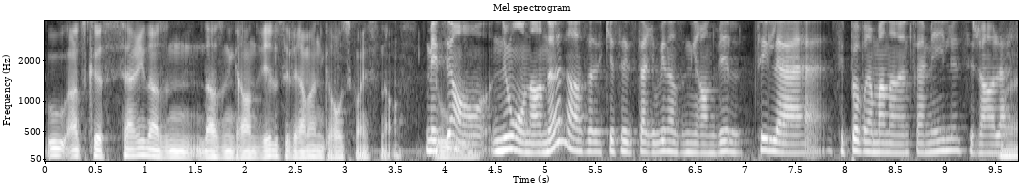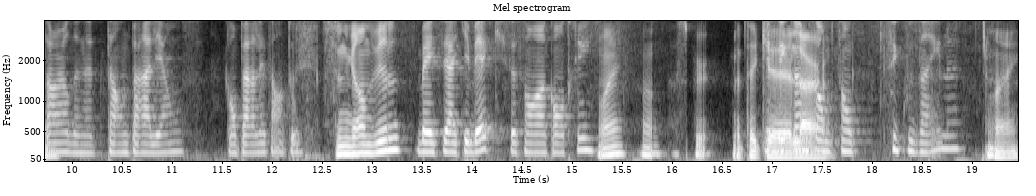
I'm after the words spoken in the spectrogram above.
Ou en tout cas, si ça arrive dans une, dans une grande ville, c'est vraiment une grosse coïncidence. Mais tu sais, nous, on en a dans, que c'est arrivé dans une grande ville. Tu sais, c'est pas vraiment dans notre famille, là. C'est genre la Ouais. sœur de notre tante par alliance qu'on parlait tantôt. C'est une grande ville? Ben, c'est à Québec qu'ils se sont rencontrés. Ouais, ah, ça se peut. Mais peut-être que c'est comme son, son petit cousin, là. Ouais.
